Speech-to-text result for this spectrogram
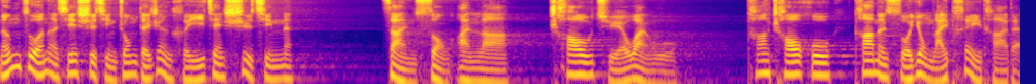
能做那些事情中的任何一件事情呢？赞颂安拉，超绝万物，他超乎他们所用来配他的。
